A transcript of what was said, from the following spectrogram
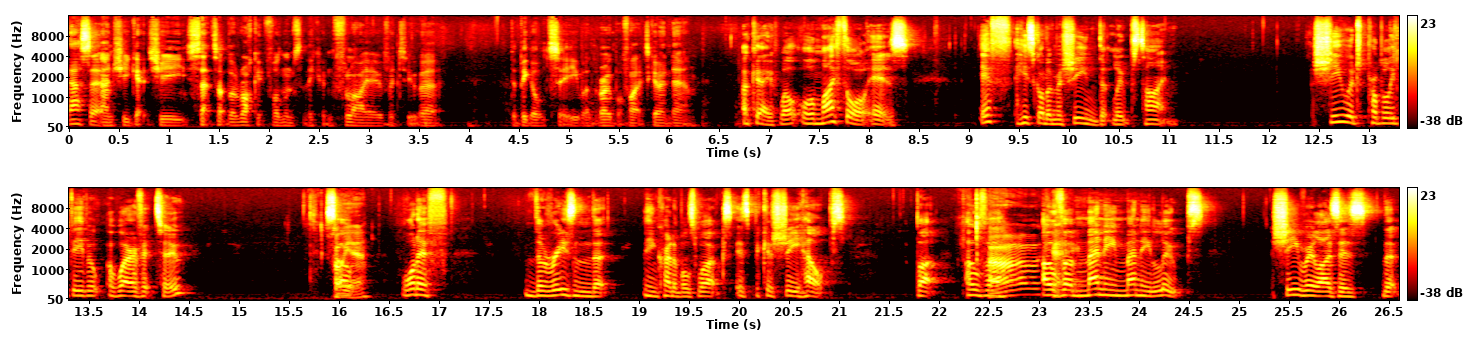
That's it. and she gets she sets up the rocket for them so they can fly over to uh, the big old city where the robot fight's going down. Okay, well, well, my thought is, if he's got a machine that loops time, she would probably be aware of it too, So, Oh, yeah? what if the reason that The Incredibles works is because she helps, but over Oh, okay. over many many loops, she realizes that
